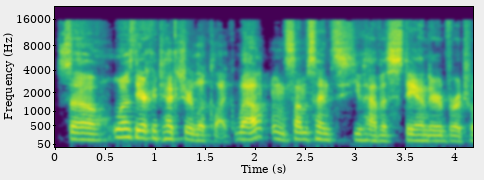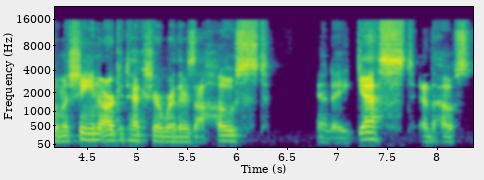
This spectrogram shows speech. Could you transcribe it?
So, what does the architecture look like? Well, in some sense, you have a standard virtual machine architecture where there's a host and a guest, and the host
